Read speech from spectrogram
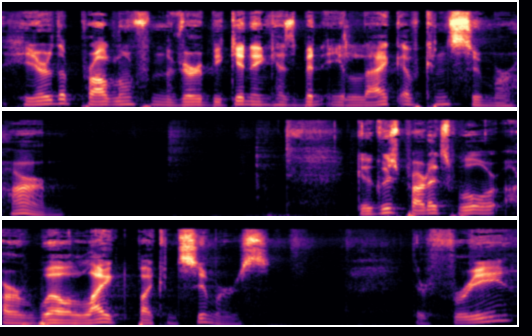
here the problem from the very beginning has been a lack of consumer harm. Google's products will, are well liked by consumers. They're free,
